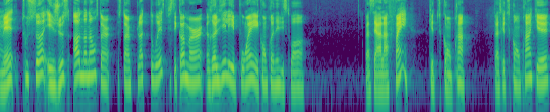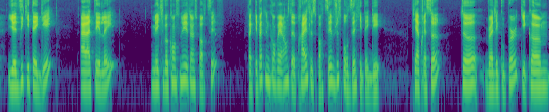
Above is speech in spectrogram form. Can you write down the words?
Mais tout ça est juste Ah non, non, c'est un, un plot twist, puis c'est comme un relier les points et comprenez l'histoire. Parce que c'est à la fin que tu comprends. Parce que tu comprends qu'il a dit qu'il était gay à la télé, mais qu'il va continuer d'être un sportif. Fait qu'il a fait une conférence de presse, le sportif, juste pour dire qu'il était gay. Puis après ça, t'as Bradley Cooper qui est comme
